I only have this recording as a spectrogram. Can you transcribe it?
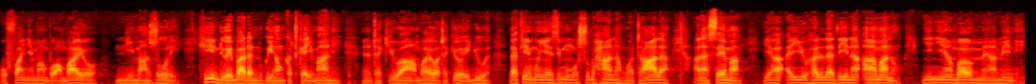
ufanye mambo ambayo ni mazuri. Hii ndio ibada ndugu yangu katika imani inatakiwa ambayo watakiwa ijue. Lakini mwenyezi mungu subhanahu wataala anasema ya ayuha ladhina amanu nyinyi ambayo mmeamini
